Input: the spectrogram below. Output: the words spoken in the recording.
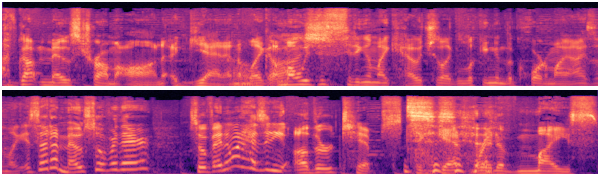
I've got mouse trauma on again, and I'm like, I'm always Oh, just sitting on my couch, like looking in the corner of my eyes. I'm like, is that a mouse over there? So if anyone has any other tips to get rid of mice,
